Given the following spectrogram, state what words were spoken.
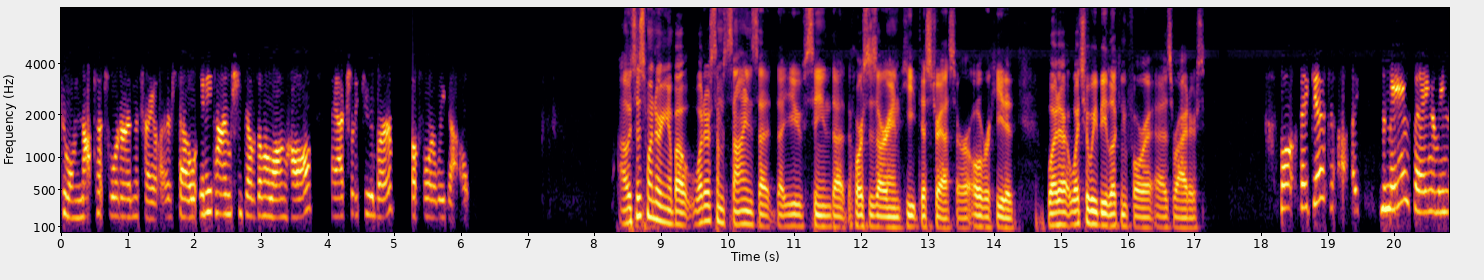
she will not touch water in the trailer. So anytime she goes on a long haul, I actually tube her before we go. I was just wondering about what are some signs that, that you've seen that horses are in heat distress or overheated. What are, what should we be looking for as riders? Well, they get uh, the main thing. I mean,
